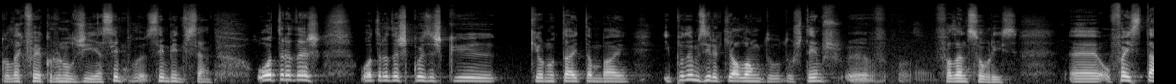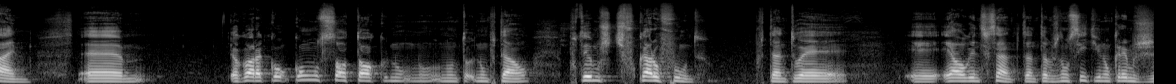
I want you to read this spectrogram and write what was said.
qual é que foi a cronologia, é sempre, sempre interessante. Outra das, outra das coisas que, que eu notei também, e podemos ir aqui ao longo do, dos tempos falando sobre isso, o FaceTime, agora com, com um só toque num, num, num, botão, podemos desfocar o fundo. Portanto, é, é, é algo interessante. Portanto, estamos num sítio e não queremos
